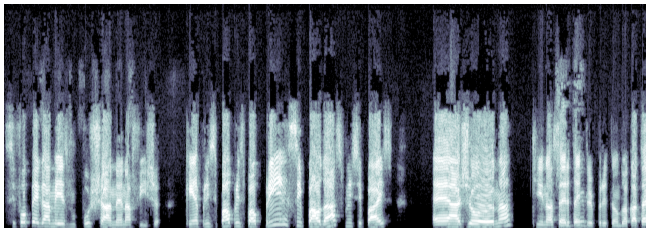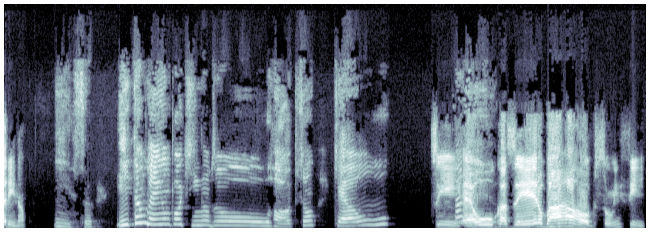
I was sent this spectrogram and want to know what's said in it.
se for pegar mesmo, puxar, né, na ficha, quem é principal, principal, principal das principais é a Joana, que na série está interpretando a Catarina. Isso. E também um pouquinho do Robson, que é o. Sim, caseiro. é o caseiro barra Robson, enfim.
